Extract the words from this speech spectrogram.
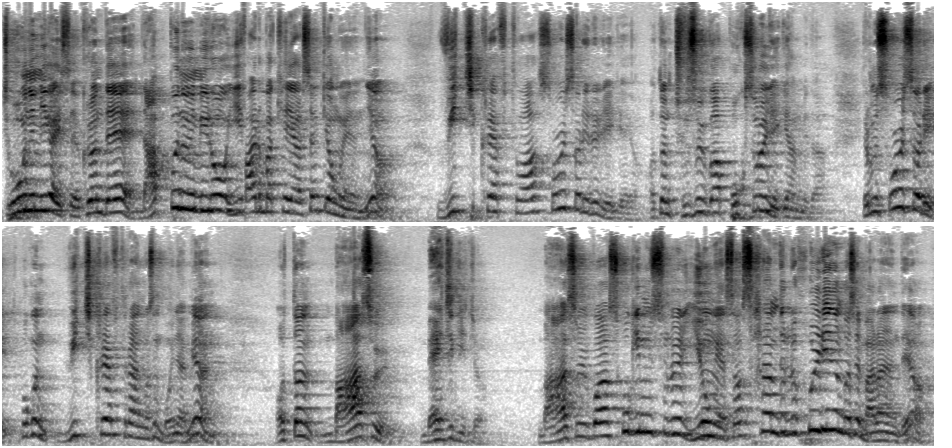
좋은 의미가 있어요. 그런데 나쁜 의미로 이 파르마케이아가 쓸 경우에는요. 위치크래프트와 솔서리를 얘기해요. 어떤 주술과 복수를 얘기합니다. 여러분 sorcery 혹은 witchcraft라는 것은 뭐냐면 어떤 마술, magic이죠. 마술과 속임수를 이용해서 사람들을 홀리는 것을 말하는데요.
